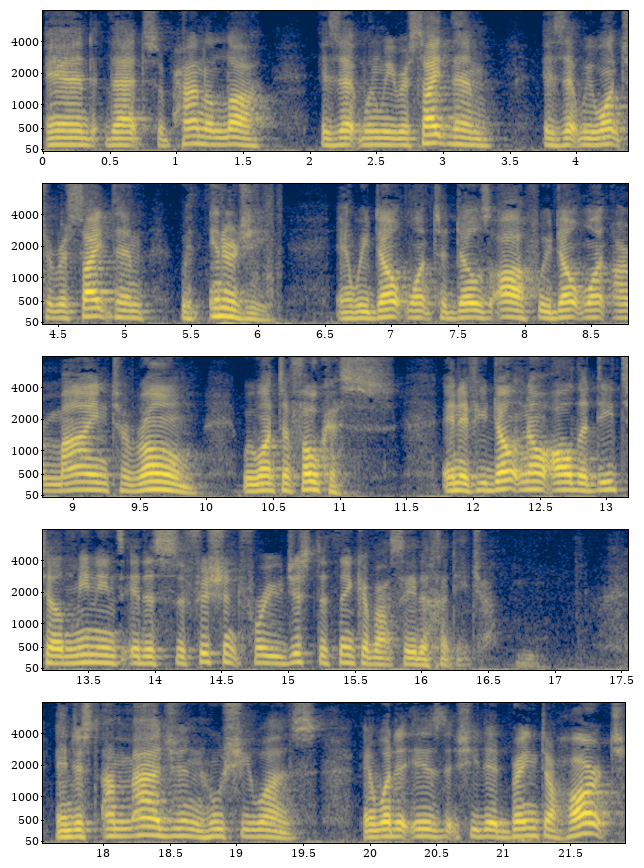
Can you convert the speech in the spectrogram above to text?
and that subhanallah is that when we recite them is that we want to recite them with energy. And we don't want to doze off. We don't want our mind to roam. We want to focus. And if you don't know all the detailed meanings it is sufficient for you just to think about Sayyidah Khadija. And just imagine who she was and what it is that she did. Bring to heart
